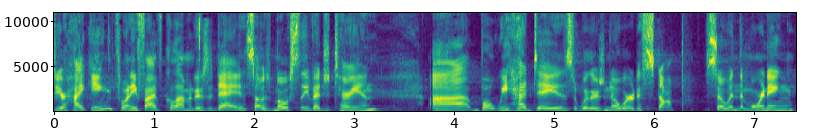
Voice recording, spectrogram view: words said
you're hiking 25 kilometers a day. So I was mostly vegetarian. Uh, but we had days where there's nowhere to stop. So in the morning,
